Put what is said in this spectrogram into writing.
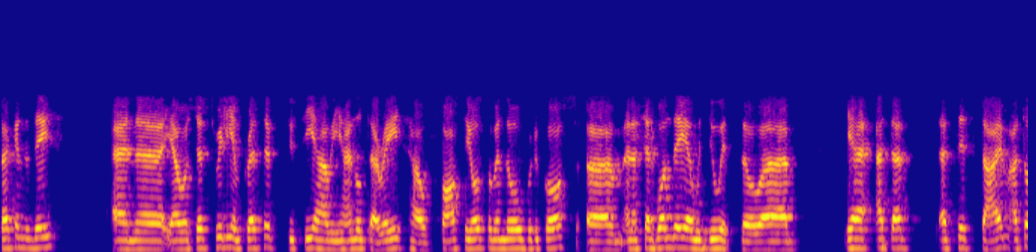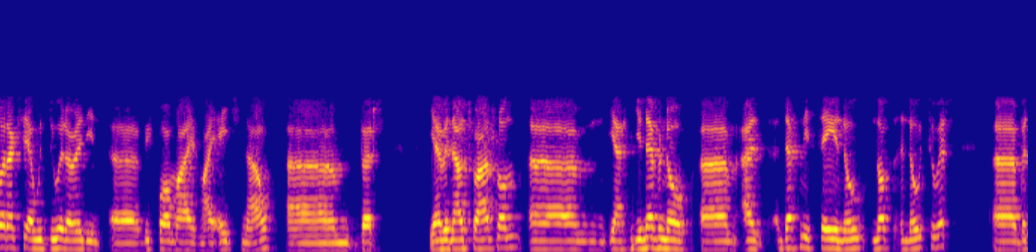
back in the days, and uh, yeah, it was just really impressive to see how he handled the race, how fast he also went over the course. Um, and I said one day I would do it. So uh, yeah, at that at this time. I thought actually I would do it already uh, before my my age now, um, but yeah, with now triathlon, um, yeah, you never know. Um, I definitely say no, not a no to it, uh, but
